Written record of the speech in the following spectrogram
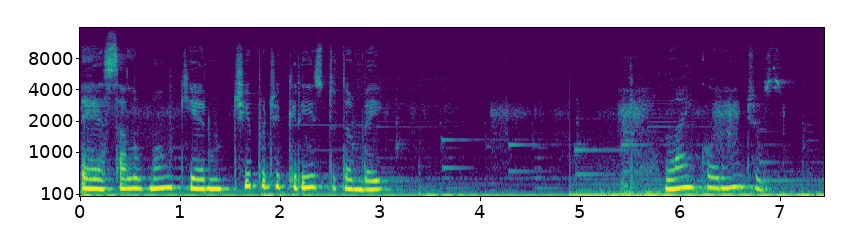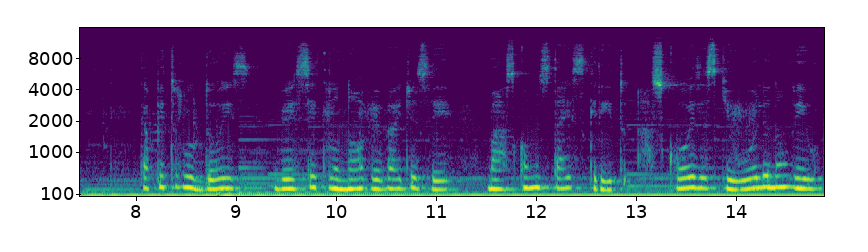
É Salomão, que era um tipo de Cristo também. Lá em Coríntios, capítulo 2, versículo 9, vai dizer: Mas como está escrito, as coisas que o olho não viu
